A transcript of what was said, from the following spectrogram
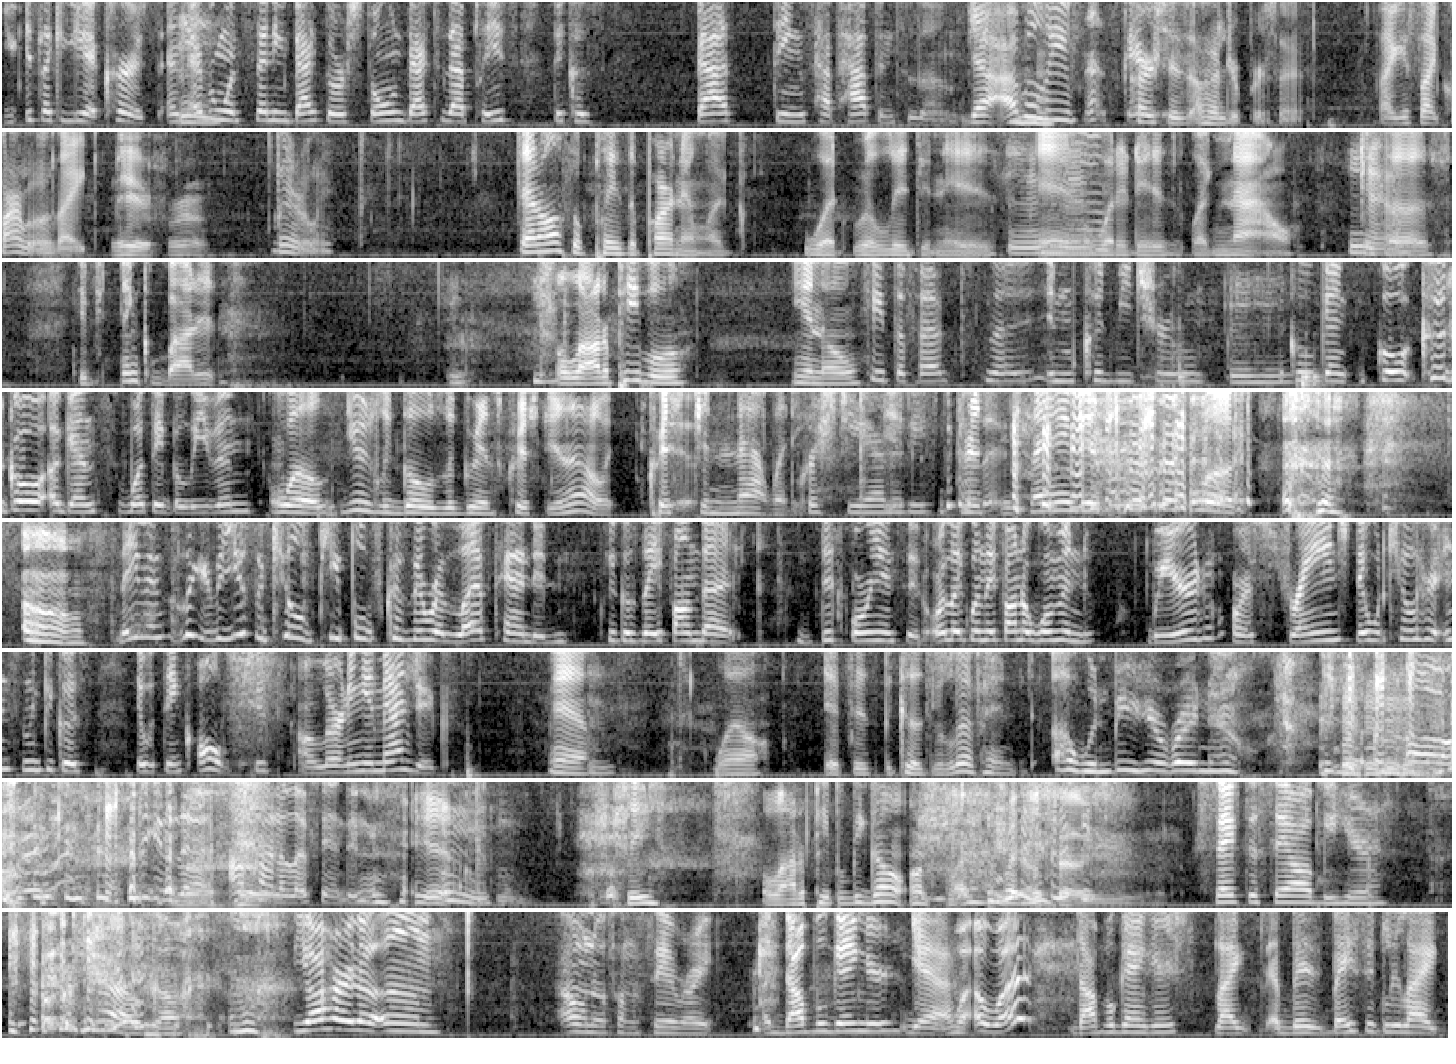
you, it's like you get cursed, and Mm. everyone's sending back their stone back to that place because bad things have happened to them. Yeah, I believe That's scary. curses hundred percent. Like it's like karma, like Yeah, for real. literally. that also plays a part in like what religion is Mhm. and what it is like now. Yeah. Because if you think about it, a lot of people, you know, Hate the fact that it could be true. Mhm. It could, again, go, could go against what they believe in. well, usually goes against Christianity. Christianity. Christianity. Speaking of Chris- that, Same difference. Look. um. they even look, they used to kill people because they were left-handed because they found that disoriented, or like when they found a woman weird or strange, they would kill her instantly because they would think, oh, she's uh, learning in magic. Yeah. Well, if it's because you're left-handed, I wouldn't be here right now. Oh, speaking of that, I'm kind of left-handed. Yeah. See, a lot of people be gone. I'm playing, I'm telling you. Safe to say I'll be here. Oh god. Y'all heard of um I don't know if I'm gonna say it right. A doppelganger? Yeah. What? a what? Doppelgangers. Like a bit, basically like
